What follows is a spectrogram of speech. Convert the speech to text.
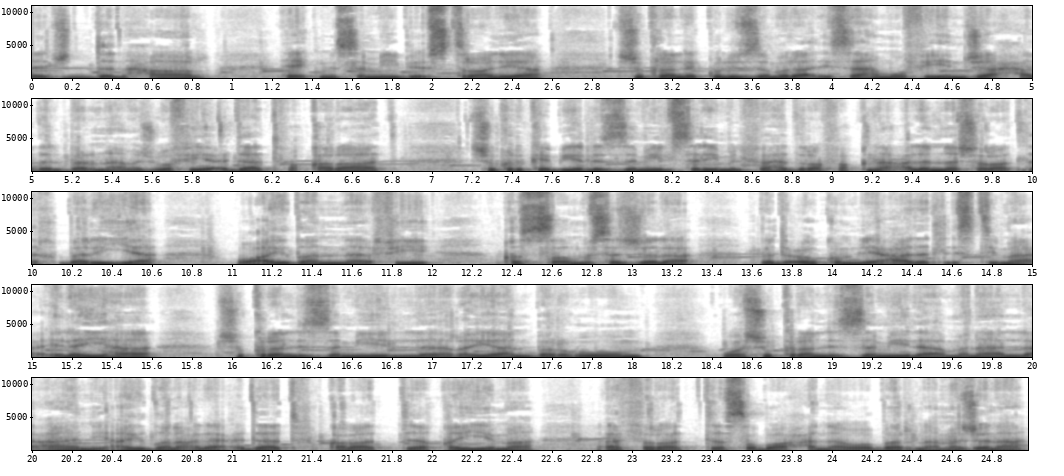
جدا حار. هيك بنسميه بأستراليا. شكرا لكل الزملاء اللي ساهموا في إنجاح هذا البرنامج وفي إعداد فقرات. شكر كبير للزميل سليم الفهد. رافقنا على النشرات الإخبارية وأيضا في قصة مسجلة بدعوكم لإعادة الاستماع إليها. شكرا للزميل ريان برهوم وشكرا للزميلة منال العاني أيضا على إعداد فقرات قيمة أثرت صباحنا وبرنامجنا.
